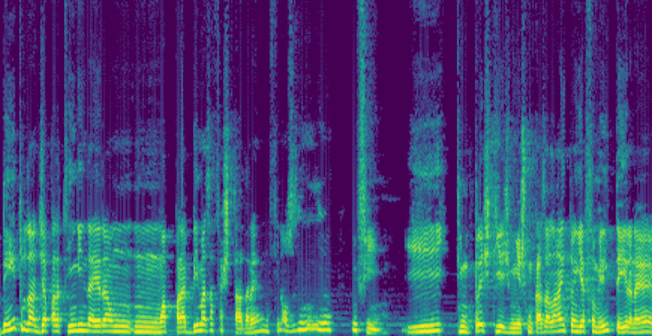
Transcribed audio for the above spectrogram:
dentro da Japaratinga ainda era um, um, uma praia bem mais afastada, né? No finalzinho, enfim. E tinha três tias minhas com casa lá, então ia a família inteira, né?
